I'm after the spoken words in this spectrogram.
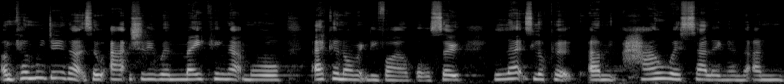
And can we do that so actually we're making that more economically viable? So let's look at um, how we're selling and, and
